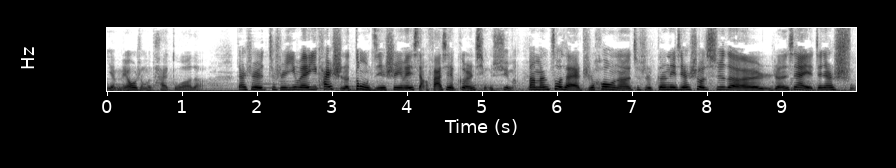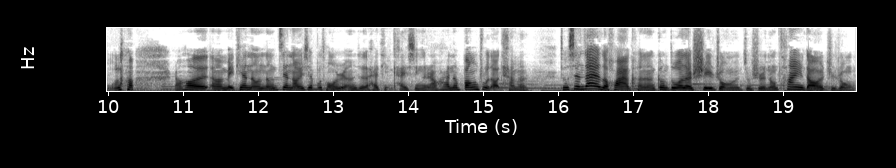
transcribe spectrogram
也没有什么太多的。但是就是因为一开始的动机是因为想发泄个人情绪嘛，慢慢做下来之后呢，就是跟那些社区的人现在也渐渐熟了，然后嗯每天能能见到一些不同的人，觉得还挺开心的，然后还能帮助到他们。就现在的话，可能更多的是一种，就是能参与到这种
